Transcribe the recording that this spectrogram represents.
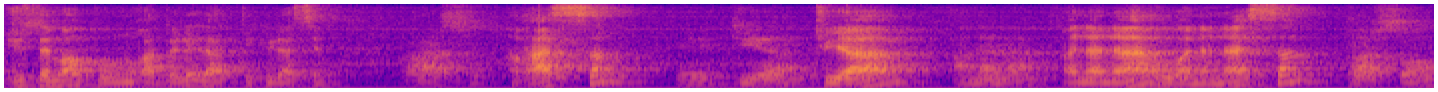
justement pour nous rappeler l'articulation. race, Race, tu as, tu as ananas, ananas ou ananas. garçon,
